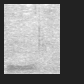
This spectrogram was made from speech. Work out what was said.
Got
